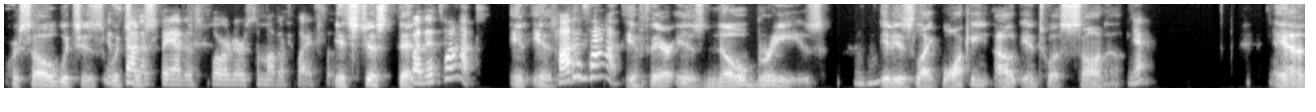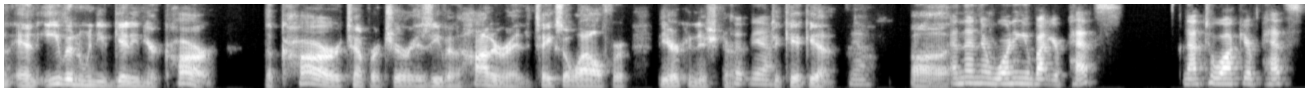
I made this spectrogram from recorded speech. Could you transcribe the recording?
or so, which is, It's which not is, as bad as Florida or some other places. it's just that but it's hot. It is Hot as hot. if there is no breeze Mhm. it is like walking out into a sauna Yeah. Yeah. and and even when you get in your car the car temperature is even hotter and it takes a while for the air conditioner To- yeah. to kick in yeah. uh And then they're warning you about your pets, not to walk your pets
